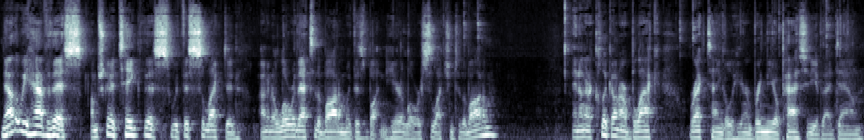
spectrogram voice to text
now that we have this, I'm just going to take this with this selected. I'm going to lower that to the bottom with this button here, lower selection to the bottom. And I'm going to click on our black rectangle here and bring the opacity of that down.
